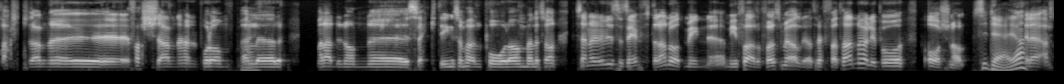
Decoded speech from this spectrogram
farsan, eh, farsan höll på dem, Nej. eller man hade någon eh, släkting som höll på dem eller så. Sen har det visat sig i efterhand då att min, eh, min farfar som jag aldrig har träffat, han höll ju på Arsenal. Se där ja. Eller Ars-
